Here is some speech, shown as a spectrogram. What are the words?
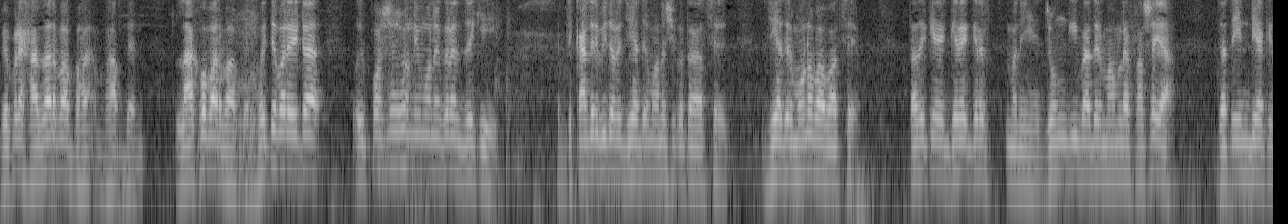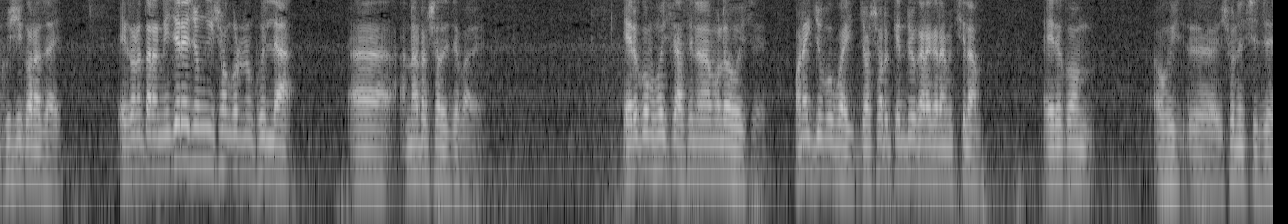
ব্যাপারে হাজার ভা- ভাববেন লাখো বার ভাববেন। হইতে পারে এটা ওই প্রশাসনই মনে করেন যে কি যে কাদের ভিতরে জিহাদের মানসিকতা আছে জিহাদের মনোভাব আছে তাদেরকে গ্রে গ্রেফ মানে জঙ্গিবাদের মামলায় ফাঁসাইয়া যাতে ইন্ডিয়াকে খুশি করা যায়। এ কারণে তারা নিজেরাই জঙ্গি সংগঠন খুললা নাটক সাজাইতে পারে। এরকম হয়েছে হাসিনার আমলে হয়েছে অনেক যুবক ভাই, যশোর কেন্দ্রীয় কারাগারে আমি ছিলাম। এরকম শুনেছি যে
